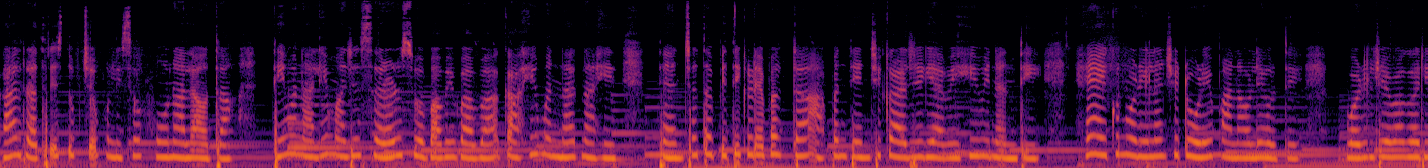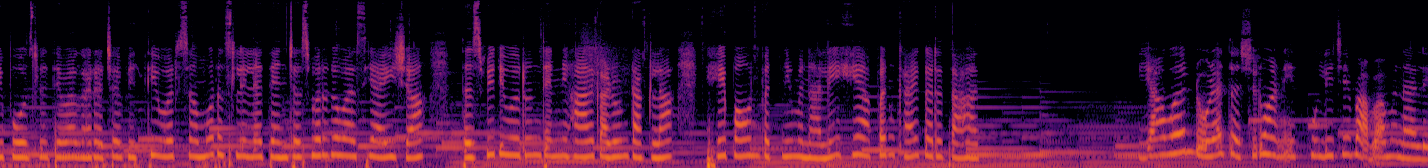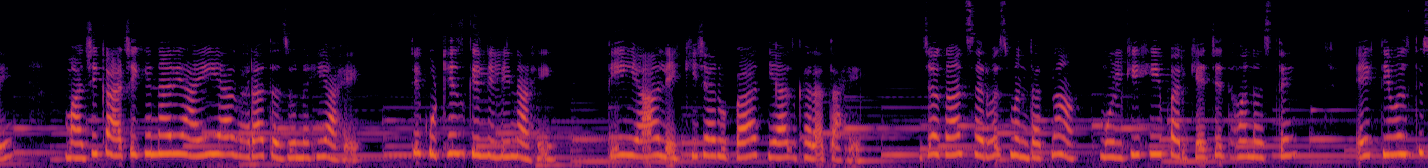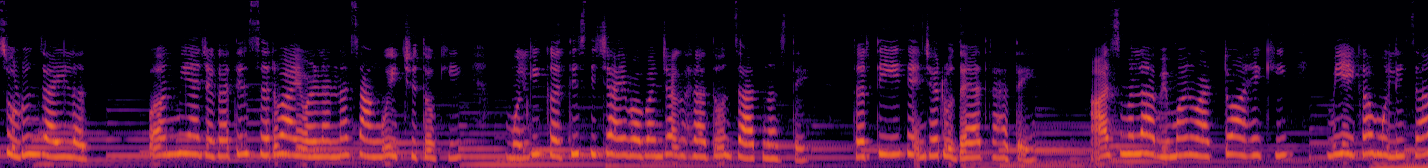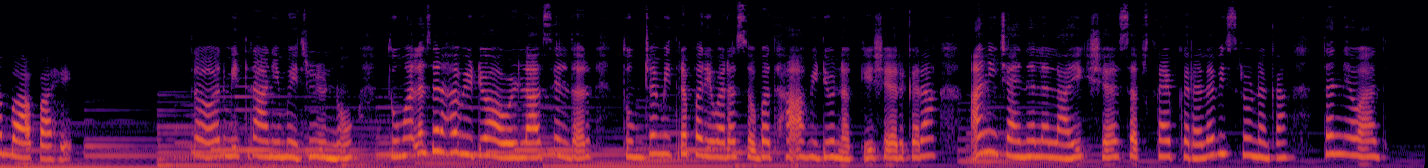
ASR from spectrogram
काल रात्रीच तुमच्या मुलीचा फोन आला होता. ती म्हणाली माझे सरळ स्वभावी बाबा काही म्हणणार नाहीत. त्यांच्या तब्येतीकडे बघता आपण त्यांची काळजी घ्यावी ही विनंती. हे ऐकून वडिलांचे डोळे पाणावले होते. वडील जेव्हा घरी पोहोचले तेव्हा घराच्या भिंतीवर समोर असलेल्या त्यांच्या स्वर्गवासी आईच्या तस्वीरीवरून त्यांनी हार काढून टाकला हे पाहून पत्नी म्हणाली हे आपण काय करत आहात? यावर डोळ्यात अश्रू आणीत मुलीचे बाबा म्हणाले माझी काळजी घेणारी आई या घरात अजूनही आहे. ती कुठेच गेलेली नाही. ती या लेकीच्या रूपात याच घरात आहे. जगात सर्वच म्हणतात ना मुलगी ही परक्याचे धन असते. एक दिवस ती सोडून जाईलच. पण मी या जगातील सर्व आईवडिलांना सांगू इच्छितो की मुलगी कधीच तिच्या आईबाबांच्या घरातून जात नसते. तर ती त्यांच्या हृदयात राहते. आज मला अभिमान वाटतो आहे की मी एका मुलीचा बाप आहे. तर मित्र आणि मैत्रिणींनो तुम्हाला जर हा व्हिडिओ आवडला असेल तर तुमच्या मित्रपरिवारासोबत हा व्हिडिओ नक्की शेअर करा आणि चॅनलला लाईक शेअर सबस्क्राईब करायला विसरू नका. धन्यवाद.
